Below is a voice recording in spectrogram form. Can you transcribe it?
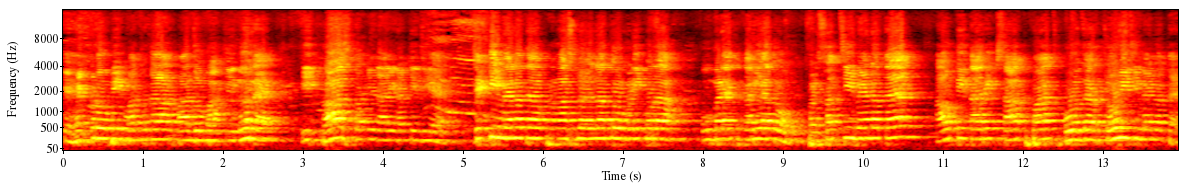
કે હેકડો ભી મતદાર બાજુ બાકી ન રહે ઈ ખાસ તકેદારી રાખી છે જેટલી મહેનત હે પ્રવાસ મે હેલા તો મણિપુરા ઉમળે કર્યા તો, પણ સાચી મહેનત હે આવતી તારીખ 7 5 2024 ની મહેનત હે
